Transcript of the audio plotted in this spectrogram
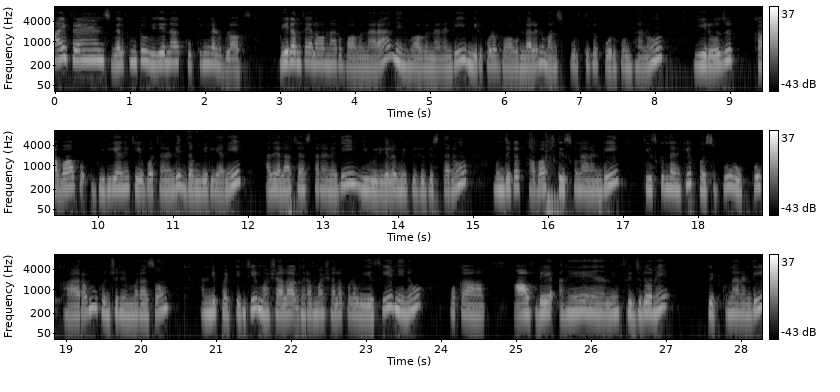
Hi friends welcome to Vijayana cooking and blogs మీరంతా ఎలా ఉన్నారు? బాగున్నారా? నేను బాగున్నానండి. మీరు కూడా బాగుండాలని మనస్ఫూర్తిగా కోరుకుంటున్నాను. ఈరోజు కబాబ్ బిర్యానీ చేయబోతున్నానండి. దమ్ బిర్యానీ. అది ఎలా చేస్తాననేది ఈ వీడియోలో మీకు చూపిస్తాను. ముందుగా కబాబ్స్ తీసుకున్నానండి. తీసుకున్న దానికి పసుపు ఉప్పు కారం కొంచెం నిమ్మరసం అన్నీ పట్టించి మసాలా గరం మసాలా కూడా వేసి నేను ఒక హాఫ్ డే అనే నేను ఫ్రిడ్జ్లోనే పెట్టుకున్నానండి.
